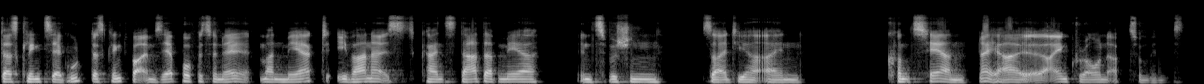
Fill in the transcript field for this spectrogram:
Das klingt sehr gut. Das klingt vor allem sehr professionell. Man merkt, Ivana ist kein Startup mehr. Inzwischen seid ihr ein Konzern. Naja, äh, ein Grown-up zumindest.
